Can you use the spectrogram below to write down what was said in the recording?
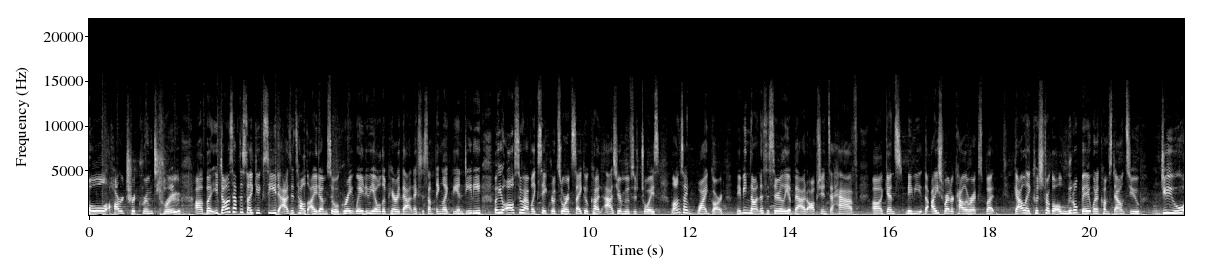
full hard trick room team. True. Uh, but it does have the Psychic Seed as its held item, so a great way to be able to pair that next to something like the Indeedee. But you also have like Sacred Sword, Psycho Cut as your moves of choice, alongside Wide Guard. Maybe not necessarily a bad option to have uh, against maybe the Ice Rider Calyrex, but Gallade could struggle a little bit when it comes down to do you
